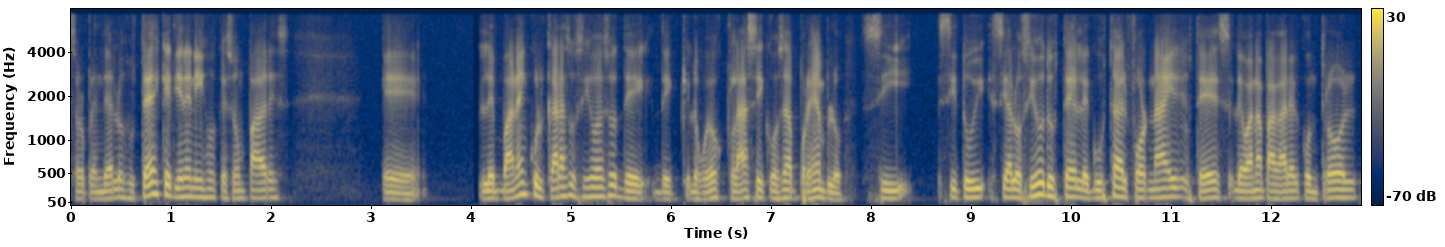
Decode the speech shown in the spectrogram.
sorprenderlos. Ustedes que tienen hijos, que son padres, eh, les van a inculcar a sus hijos eso de, de que los juegos clásicos. O sea, por ejemplo, si, si, tu- si a los hijos de ustedes les gusta el Fortnite, ustedes le van a pagar el control,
